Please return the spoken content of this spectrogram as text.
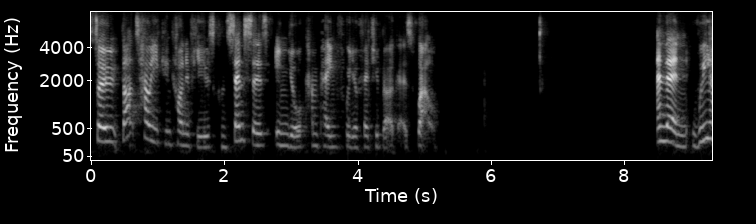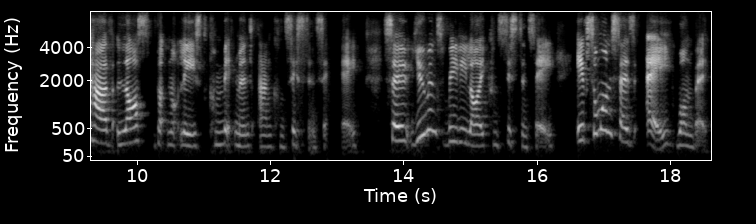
So that's how you can kind of use consensus in your campaign for your veggie burger as well. And then we have last but not least, commitment and consistency. So humans really like consistency. If someone says A one, day,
